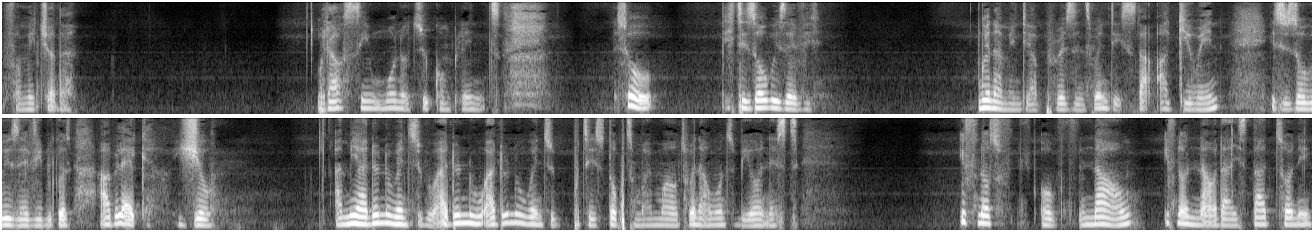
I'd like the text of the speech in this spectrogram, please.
from each other, without seeing one or two complaints. So it is always heavy. When I'm in their presence, when they start arguing, it is always heavy because I'll be like, yo, I mean, I don't know when to go. I don't know. I don't know when to put a stop to my mouth when I want to be honest. If not of now, if not now that I start turning,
